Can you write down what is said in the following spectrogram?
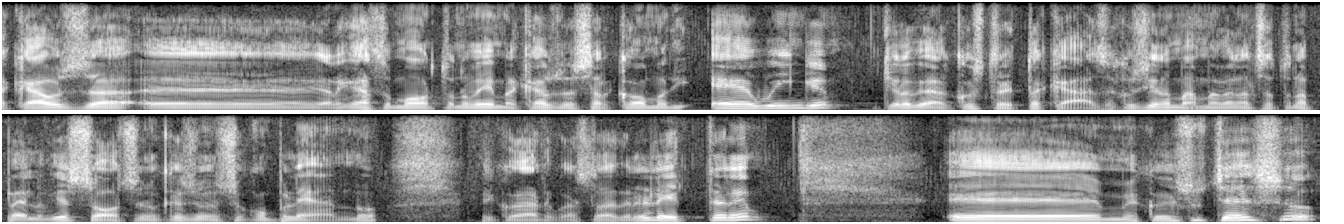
A causa, eh, ragazzo morto a novembre a causa del sarcoma di Ewing, che lo aveva costretto a casa. Così la mamma aveva lanciato un appello via social in occasione del suo compleanno. Ricordate quella storia delle lettere. E cosa è successo?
